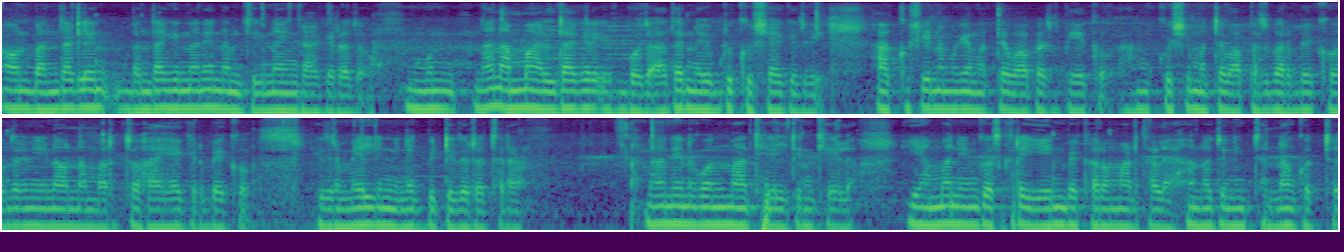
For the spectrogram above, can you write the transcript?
ಅವ್ನು ಬಂದಾಗಲೇ, ಬಂದಾಗಿಂದನೇ ನಮ್ಮ ಜೀವನ ಹಿಂಗಾಗಿರೋದು. ಮುನ್, ನಾನು ಅಮ್ಮ ಅಲ್ದಾಗೆ ಇರ್ಬೋದು, ಆದರೆ ನಾವಿಬ್ಬರು ಖುಷಿಯಾಗಿದ್ವಿ. ಆ ಖುಷಿ ನಮಗೆ ಮತ್ತೆ ವಾಪಸ್ ಬೇಕು. ಆ ಖುಷಿ ಮತ್ತೆ ವಾಪಸ್ ಬರಬೇಕು ಅಂದರೆ ನೀನು ಅವನ್ನ ಮರೆತು ಹಾಯಾಗಿರಬೇಕು. ಇದ್ರ ಮೇಲೆ ನಿನಗೆ ಬಿಟ್ಟಿದ್ದಿರೋ ಥರ. ನಾನು ನಿನಗೊಂದು ಮಾತು ಹೇಳ್ತೀನಿ ಕೇಳು. ಈ ಅಮ್ಮ ನಿನಗೋಸ್ಕರ ಏನು ಬೇಕಾದ್ರೂ ಮಾಡ್ತಾಳೆ ಅನ್ನೋದು ನಿಂಗೆ ಚೆನ್ನಾಗಿ ಗೊತ್ತು.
